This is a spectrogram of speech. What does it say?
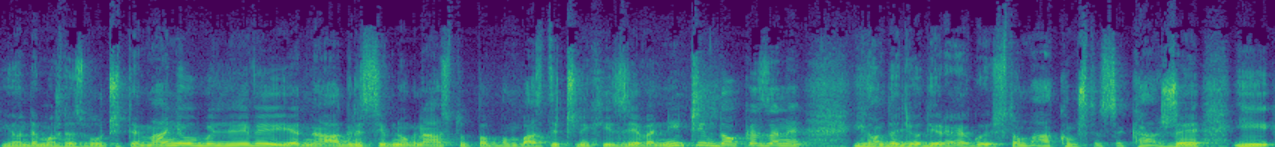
i onda možda zvučite manje ubiljivi, jedne agresivnog nastupa, bombastičnih izjava, ničim dokazane i onda ljudi reaguju s tom stomakom, što se kaže, i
